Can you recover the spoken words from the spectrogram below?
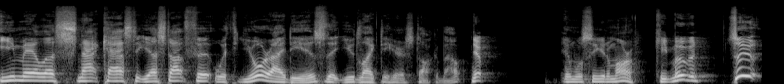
Email us snackcast at yes.fit with your ideas that you'd like to hear us talk about. Yep. And we'll see you tomorrow. Keep moving. See you.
